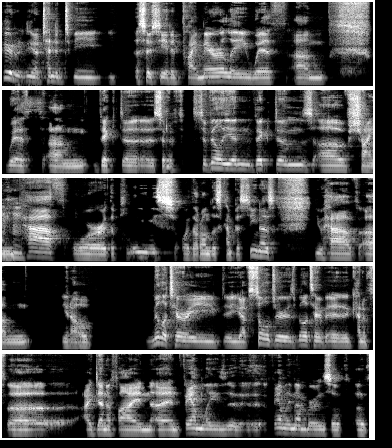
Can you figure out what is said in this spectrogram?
period, you know, tended to be associated primarily with um, with um, victim, sort of civilian victims of Shining mm-hmm. Path or the police or the Rondas Campesinas. You have um, you know military. You have soldiers, military uh, kind of. Uh, identifying uh, and families, uh, family members of, of,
